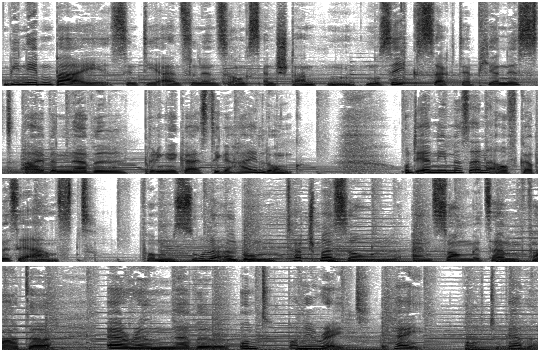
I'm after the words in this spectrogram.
Wie nebenbei sind die einzelnen Songs entstanden. Musik, sagt der Pianist Ivan Neville, bringe geistige Heilung. Und er nehme seine Aufgabe sehr ernst. Vom Soloalbum Touch My Soul ein Song mit seinem Vater Aaron Neville und Bonnie Raitt. Hey, all together.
